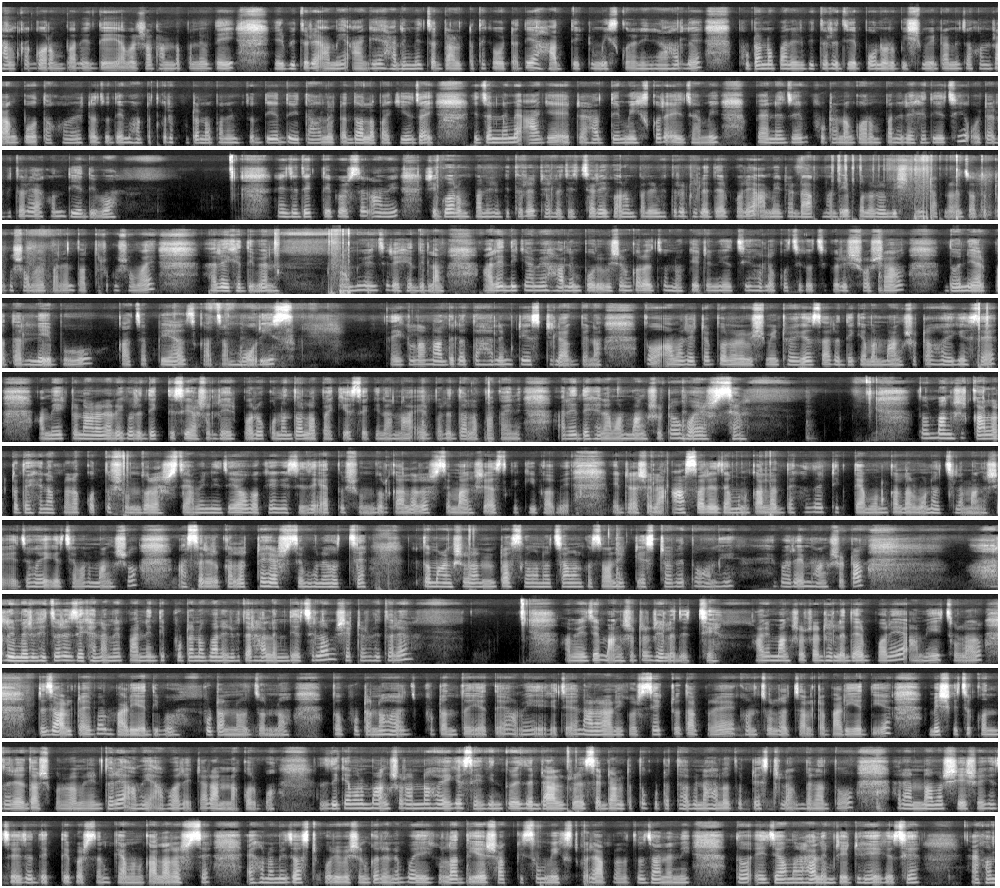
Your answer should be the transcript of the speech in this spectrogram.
হালকা গরম পানি দেই, আবার ঠান্ডা পানিও দেই। এর ভিতরে আমি আগে হালিমের যে ডালটা থেকে ওইটা দিয়ে হাত দিয়ে একটু মিক্স করে নিই। না হলে ফুটানো পানির ভিতরে যে পনেরো বিশ মিনিট আমি যখন রাখব, তখন এটা যদি আমি হঠাৎ করে ফুটানো পানির ভিতর দিয়ে দিই, তাহলে এটা দলা পাকিয়ে যায়। এই জন্য আমি আগে এটা হাত দিয়ে মিক্স করে, এই যে আমি প্যানে যে ফুটানো গরম পানি রেখে দিয়েছি, ওইটার ভিতরে এখন দিয়ে দিব। এই যে দেখতে পারছেন, আমি সে গরম পানির ভিতরে ঢেলে দিচ্ছি। আর এই গরম পানির ভিতরে ঢেলে দেওয়ার পরে আমি এটা ডাকনা দিয়ে পনেরো বিশ মিনিট আপনারা যতটুকু সময় পারেন ততটুকু সময় রেখে দিবেন। আমি এই যে রেখে দিলাম। আর এদিকে আমি হালিম পরিবেশন করার জন্য কেটে নিয়েছি হলো কচি কচি করে শসা, ধনিয়ার পাতা, লেবু, কাঁচা পেঁয়াজ, কাঁচা মরিচ এগুলো না দিলে তো হালিম টেস্টি লাগবে না। তো আমার এটা পনেরো বিশ মিনিট হয়ে গেছে আর দেখে আমার মাংসটা হয়ে গেছে। আমি একটু নাড়ানাড়ি করে দেখতেছি আসলে এরপরও কোনো দলা পাকিয়েছে কিনা না, এরপরে দলা পাকায়নি। আর দেখেন আমার মাংসটাও হয়ে আসছে। তো মাংসের কালারটা দেখেন আপনারা কত সুন্দর আসছে। আমি নিজে অবাক হয়ে গেছি যে এত সুন্দর কালার আসছে মাংসে আজকে কীভাবে? এটা আসলে আচারে যেমন কালার দেখা যায়, ঠিক তেমন কালার মনে হচ্ছিল মাংসে। এই যে হয়ে গেছে আমার মাংস, আচারের কালারটাই আসছে মনে হচ্ছে। তো মাংস রান্নাটা আজকে মনে হচ্ছে আমার কাছে অনেক টেস্ট হবে। তো আমি এবারে মাংসটা হালিমের ভিতরে, যেখানে আমি পানি দিয়ে ফোটানো পানির ভিতরে হালিম দিয়েছিলাম, সেটার ভিতরে আমি যে মাংসটা ঢেলে দিচ্ছি। আর এই মাংসটা ঢেলে দেওয়ার পরে আমি চোলার জালটা এবার বাড়িয়ে দিব ফোটানোর জন্য। তো ফোটানো হয়, ফুটান্ত ইয়েতে আমি গেছে নাড়ানাড়ি করছি একটু, তারপরে এখন চোলার চালটা বাড়িয়ে দিয়ে বেশ কিছুক্ষণ ধরে, দশ পনেরো মিনিট ধরে আমি আবার এটা রান্না করব। এদিকে আমার মাংস রান্না হয়ে গেছে, কিন্তু এই যে ডাল রয়েছে, ডালটা তো ফুটাতে হবে, না হলে তো টেস্ট লাগবে না। তো রান্না আমার শেষ হয়ে গেছে, এই যে দেখতেই পারছেন কেমন কালার আসছে। এখন আমি জাস্ট পরিবেশন করে নেব, এইগুলা দিয়ে সব কিছু মিক্সড করে, আপনারা তো জানেনই। তো এই যে আমার হালিম রেডি হয়ে গেছে। এখন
